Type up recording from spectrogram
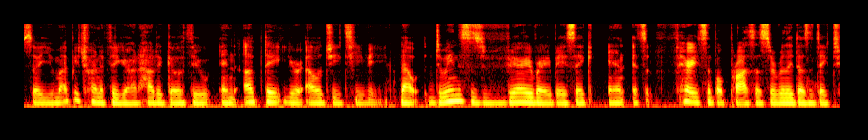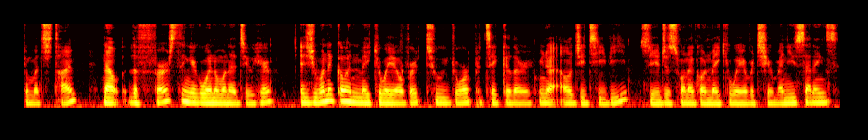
So you might be trying to figure out how to go through and update your LG TV. Now, doing this is very, very basic and it's a very simple process. It really doesn't take too much time. Now, the first thing you're going to want to do here is you want to go and make your way over to your particular, you know, LG TV. So you just want to go and make your way over to your menu settings.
